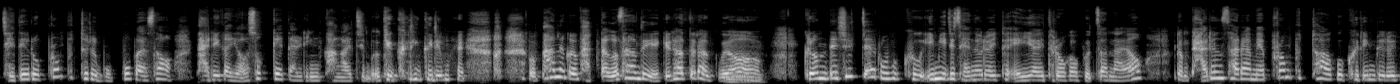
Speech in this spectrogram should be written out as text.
제대로 프롬프트를 못 뽑아서 다리가 여섯 개 달린 강아지 뭐 이렇게 그림 그림을 파는 걸 봤다고 사람들이 얘기를 하더라고요. 음. 그런데 실제로 그 image generator AI 들어가 보잖아요. 그럼 다른 사람의 프롬프트하고 그림들을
